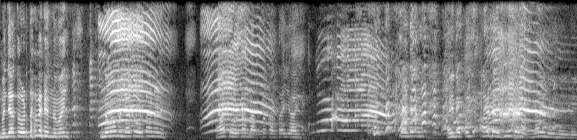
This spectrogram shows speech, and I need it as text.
ਮੰਜਾ ਤੋੜਤਾ ਮੈਂ ਨਵਾਂ ਹੀ। ਨਵਾਂ ਮੰਜਾ ਤੋੜਤਾ ਇਹਨਾਂ ਨੇ। ਆਹ ਤੋੜਤਾ ਲੱਕ ਤੋਂ ਕਰਤਾ ਹੀ ਆਜ ਮੁੰਡੇ ਇਹਦੇ ਆ ਡਰ ਗਈ ਵਿਚਾਰੀ। ਨਹੀਂ ਨਹੀਂ ਨਹੀਂ ਨਹੀਂ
